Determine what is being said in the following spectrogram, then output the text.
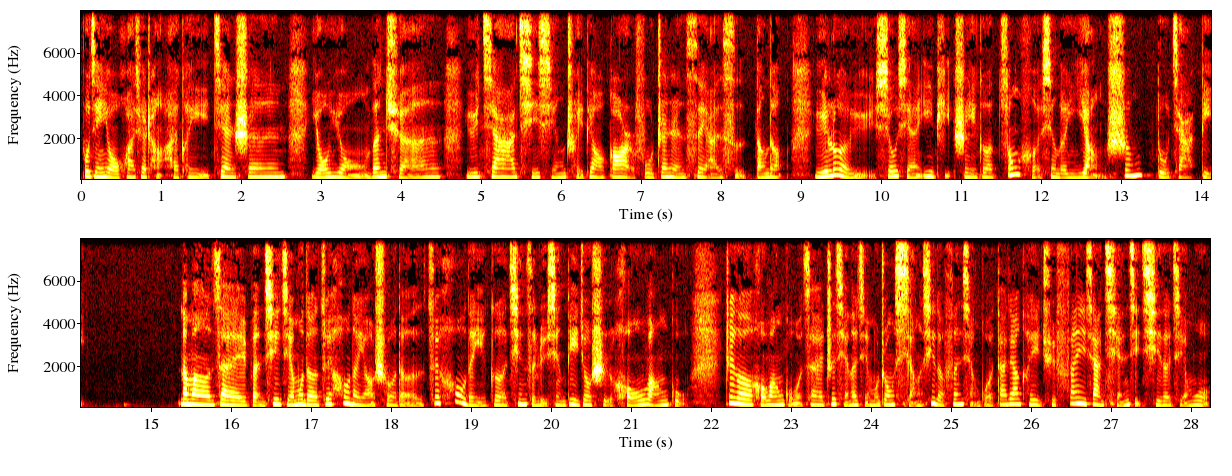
不仅有滑雪场，还可以健身、游泳、温泉、瑜伽、骑行、垂钓、高尔夫、真人 CS 等等，娱乐与休闲一体，是一个综合性的养生度假地。那么，在本期节目的最后呢，要说的最后的一个亲子旅行地就是猴王谷。这个猴王谷在之前的节目中详细的分享过，大家可以去翻一下前几期的节目。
